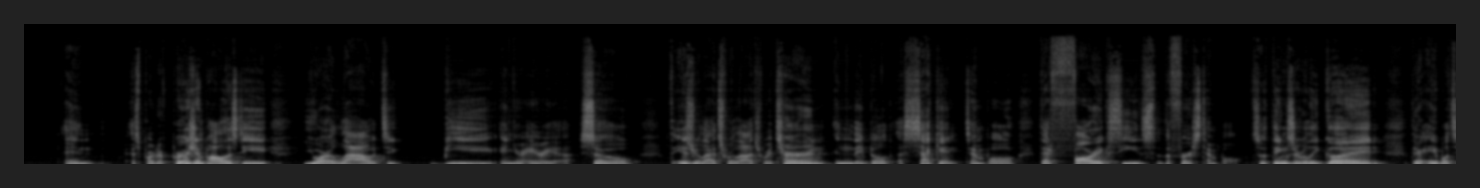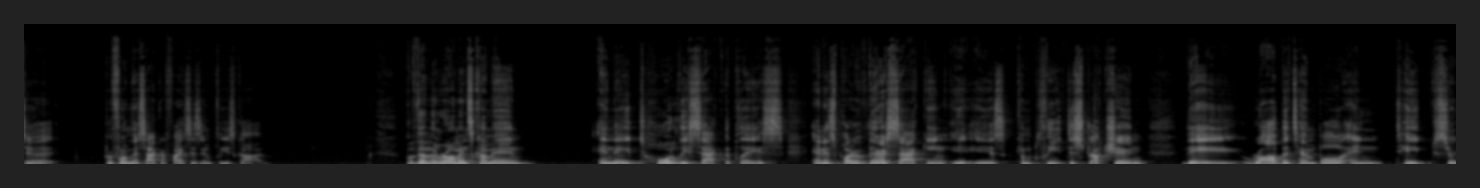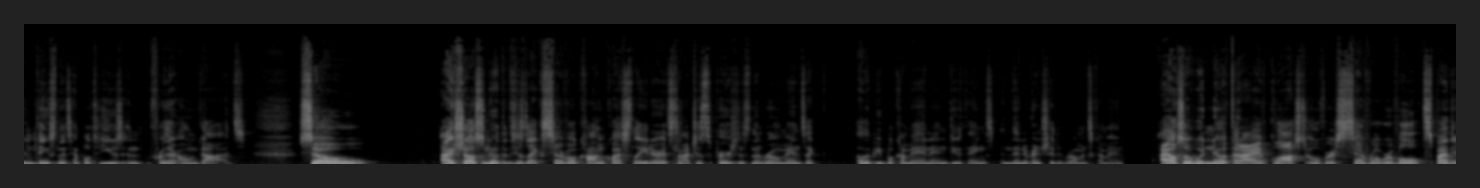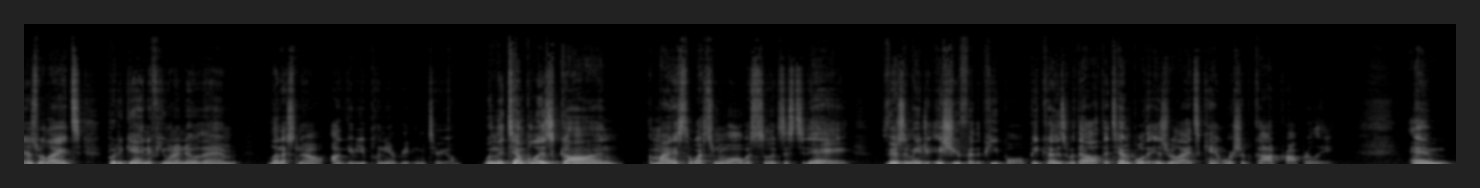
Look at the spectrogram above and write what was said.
And as part of persian policy you are allowed to be in your area. So the israelites were allowed to return and they built a second temple that far exceeds the first temple so things are really good they're able to perform their sacrifices and please god but then the Romans come in and they totally sack the place. And as part of their sacking, it is complete destruction. They rob the temple and take certain things from the temple to use in, for their own gods. So I should also note that this is like several conquests later. It's not just the Persians and the Romans, like other people come in and do things, and then eventually the Romans come in. I also would note that I have glossed over several revolts by the Israelites, but again, if you want to know them, let us know. I'll give you plenty of reading material. When the temple is gone, minus the Western Wall, which still exists today, there's a major issue for the people because without the temple, the Israelites can't worship God properly. And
